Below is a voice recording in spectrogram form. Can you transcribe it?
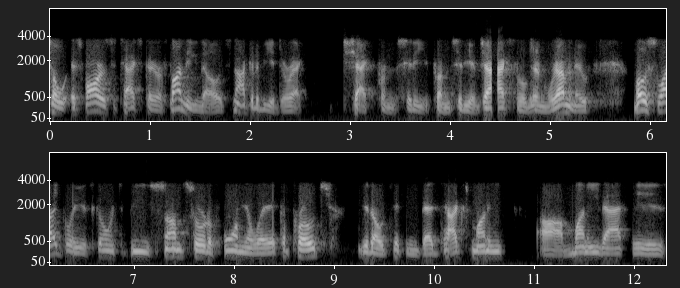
so as far as the taxpayer funding, though, it's not going to be a direct check from the city from the city of Jacksonville general revenue. Most likely, it's going to be some sort of formulaic approach. You know, taking bed tax money, uh, money that is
